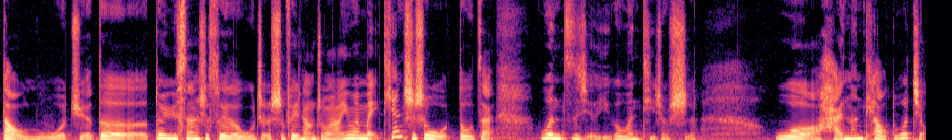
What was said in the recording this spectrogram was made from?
道路，我觉得对于三十岁的舞者是非常重要。因为每天其实我都在问自己的一个问题，就是我还能跳多久？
